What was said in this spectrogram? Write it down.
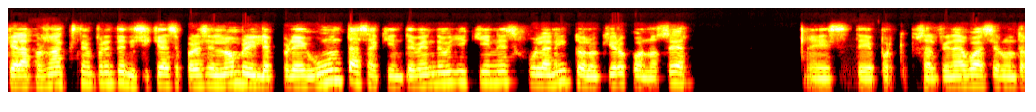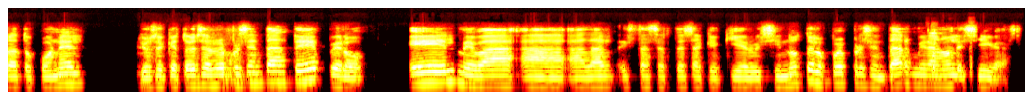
que la persona que está enfrente ni siquiera se parece el nombre y le preguntas a quien te vende, oye, ¿quién es fulanito? Lo quiero conocer. Este, porque pues al final voy a hacer un trato con él. Yo sé que tú eres el representante, pero él me va a, dar esta certeza que quiero. Y si no te lo puede presentar, mira, no le sigas.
